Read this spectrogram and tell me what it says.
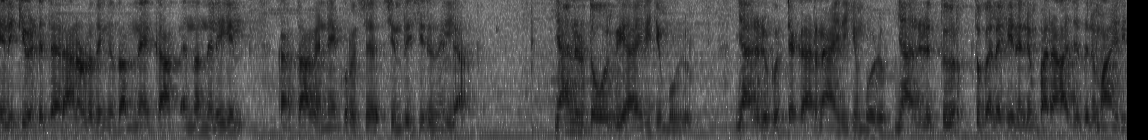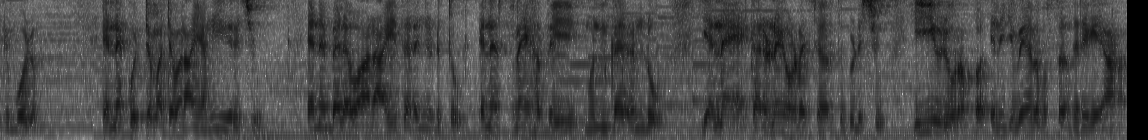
എനിക്ക് വേണ്ടി തരാനുള്ളത് ഇങ്ങ് തന്നേക്കാം എന്ന നിലയിൽ കർത്താവ് എന്നെക്കുറിച്ച് ചിന്തിച്ചിരുന്നില്ല. ഞാനൊരു തോൽവിയായിരിക്കുമ്പോഴും ഞാനൊരു കുറ്റക്കാരനായിരിക്കുമ്പോഴും ഞാനൊരു തീർത്തു ബലഹീനനും പരാജിതനുമായിരിക്കുമ്പോഴും എന്നെ കുറ്റമറ്റവനായി അംഗീകരിച്ചു. എന്നെ ബലവാനായി തെരഞ്ഞെടുത്തു. എന്നെ സ്നേഹത്തിൽ മുൻ കണ്ടു എന്നെ കരുണയോടെ ചേർത്ത് പിടിച്ചു. ഈ ഒരു ഉറപ്പ് എനിക്ക് വേദപുസ്തകം തരികയാണ്.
